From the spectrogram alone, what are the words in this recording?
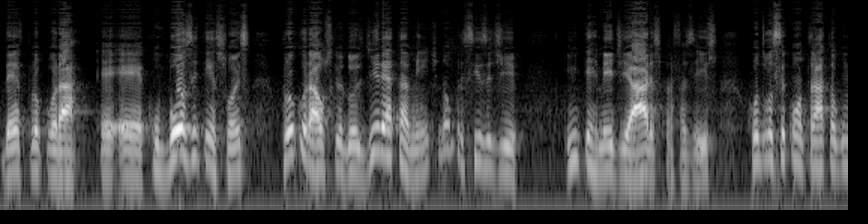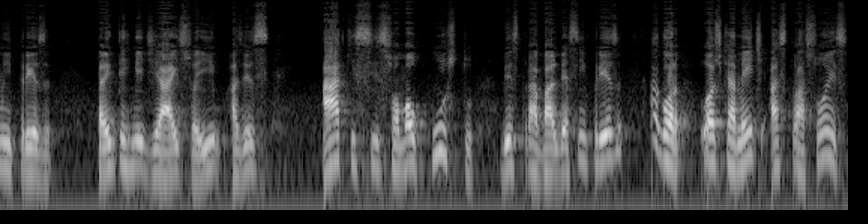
deve procurar é, é, com boas intenções, procurar os credores diretamente, não precisa de intermediários para fazer isso. Quando você contrata alguma empresa para intermediar isso aí, às vezes há que se somar o custo desse trabalho dessa empresa. Agora, logicamente, há situações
